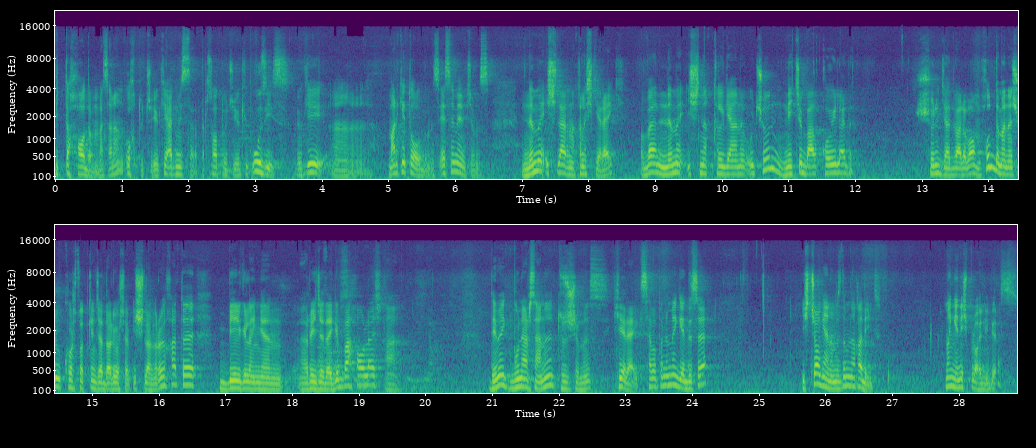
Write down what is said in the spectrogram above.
bitta xodim masalan o'qituvchi yoki administrator sotuvchi yoki o'zingiz yoki e, marketologimiz smmchimiz nima ishlarni qilish kerak va nima ishni qilgani uchun necha ball qo'yiladi? Shuni jadvali bormi? Xuddi mana shu ko'rsatgan jadvalga o'xshab ishlarni ro'yxati belgilangan rejadagi baholash ha. Demak bu narsani tuzishimiz kerak. Sababi nimaga desa ishchi olganimizda bunaqa deydi. Manga nechi pul oylik berasiz?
